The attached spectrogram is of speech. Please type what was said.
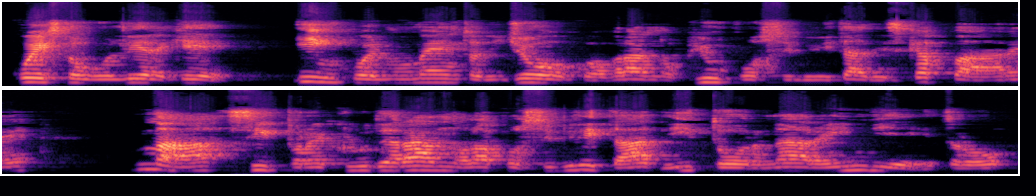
Questo vuol dire che in quel momento di gioco avranno più possibilità di scappare, ma si precluderanno la possibilità di tornare indietro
